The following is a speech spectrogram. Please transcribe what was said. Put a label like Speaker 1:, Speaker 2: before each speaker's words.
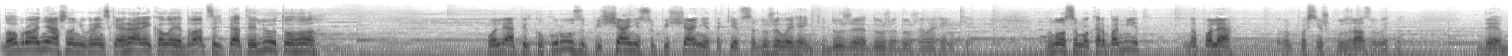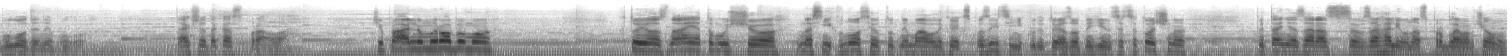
Speaker 1: Доброго дня, шановні українські аграрії, колеги. 25 лютого. Поля під кукурузу, піщані, супіщані, таке все дуже легенькі, дуже, дуже, дуже легенькі. Вносимо карбамід на поля, по сніжку зразу видно, де було, де не було. Так що така справа. Чи правильно ми робимо? Хто його знає, тому що на сніг вносив, тут немає великої експозиції, нікуди той азот не дінеться, це точно. Питання зараз взагалі у нас проблема в чому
